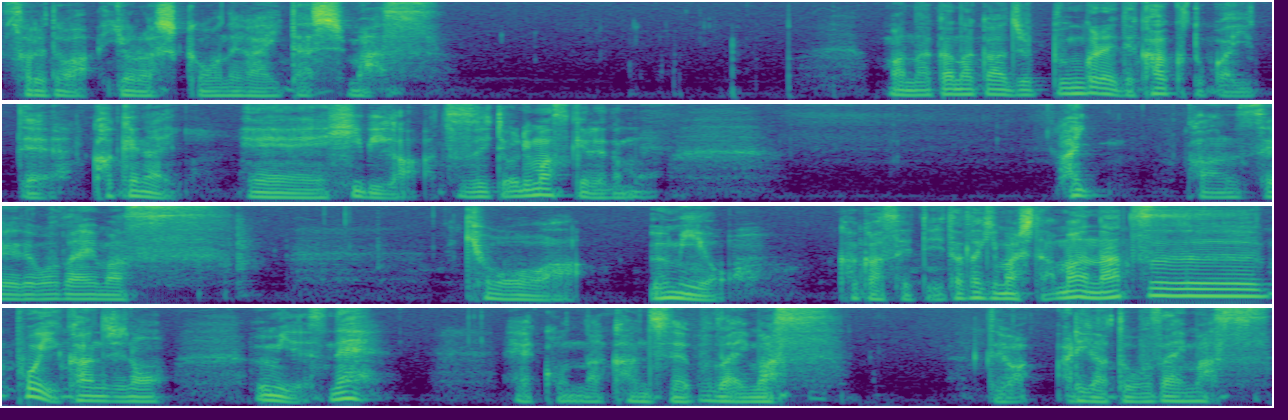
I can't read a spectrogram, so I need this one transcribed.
それではよろしくお願いいたします。まあ、なかなか10分ぐらいで書くとか言って書けない、えー日々が続いておりますけれども、はい、完成でございます。今日は海を描かせていただきました。まあ夏っぽい感じの海ですね。えこんな感じでございます。ではありがとうございます。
